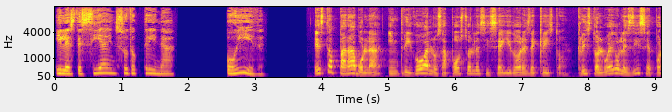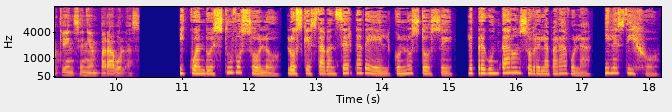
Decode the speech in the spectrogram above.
y les decía en su doctrina, Oíd. Esta parábola intrigó a los apóstoles y seguidores de Cristo. Cristo luego les dice por qué enseñan parábolas. Y cuando estuvo solo, los que estaban cerca de él con los doce le preguntaron sobre la parábola, y les dijo,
